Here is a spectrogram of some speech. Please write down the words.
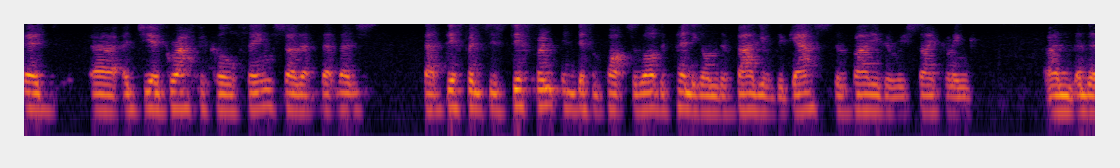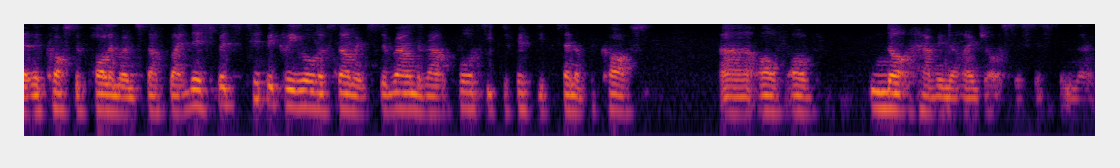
a, a, a geographical thing. So that, that that difference is different in different parts of the world depending on the value of the gas, the value of the recycling and, and the, the, cost of polymer and stuff like this. But it's typically rule of thumb, it's around about 40 to 50% of the cost uh, of, of not having the hydrolysis system there.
